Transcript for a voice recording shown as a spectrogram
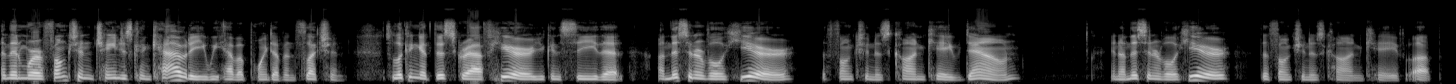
And then where a function changes concavity, we have a point of inflection. So looking at this graph here, you can see that on this interval here, the function is concave down, and on this interval here, the function is concave up.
